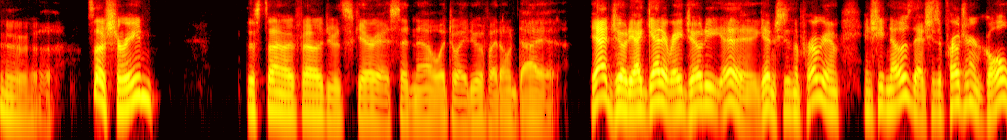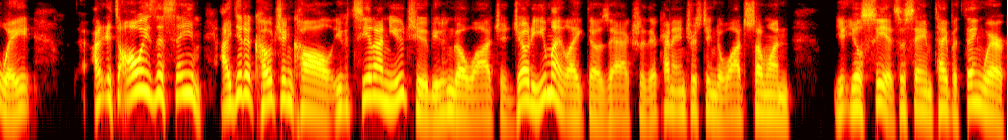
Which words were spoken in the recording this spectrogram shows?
Uh, so, Shireen, this time I found you it's scary. I said, now what do I do if I don't diet? Yeah, Jody, I get it, right? Jody, yeah, again, she's in the program and she knows that she's approaching her goal weight. It's always the same. I did a coaching call. You can see it on YouTube. You can go watch it. Jody, you might like those actually. They're kind of interesting to watch someone. You, will see it's the same type of thing where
